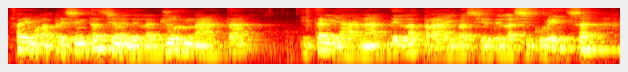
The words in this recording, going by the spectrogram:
faremo la presentazione della giornata italiana della privacy e della sicurezza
